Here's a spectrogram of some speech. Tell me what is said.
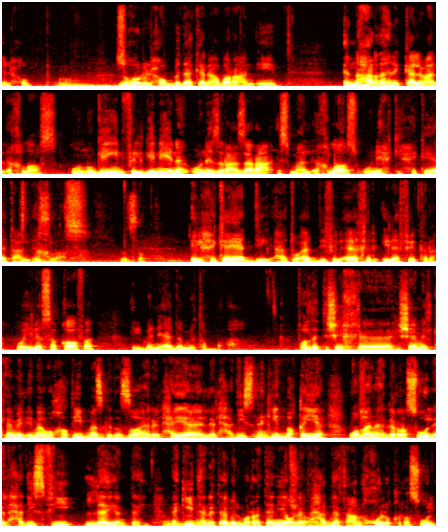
الحب. ظهور الحب ده كان عبارة عن إيه؟ النهارده هنتكلم عن الإخلاص. ونقوم جايين في الجنينة ونزرع زرع اسمها الإخلاص ونحكي حكايات عن الإخلاص. بالظبط. الحكايات دي هتؤدي في الآخر إلى فكرة وإلى ثقافة البني آدم يطبقها. فضيلة الشيخ هشام الكامل إمام وخطيب مسجد الظاهر الحقيقة للحديث أكيد بقية ومنهج الرسول الحديث فيه لا ينتهي. أكيد هنتقابل مرة تانية ونتحدث عن خلق الرسول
